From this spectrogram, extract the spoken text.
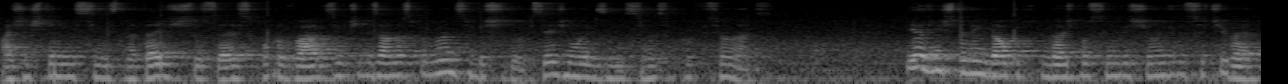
A gente também ensina estratégias de sucesso comprovadas e utilizadas por grandes investidores, sejam eles iniciantes ou profissionais. E a gente também dá a oportunidade de você investir onde você estiver.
